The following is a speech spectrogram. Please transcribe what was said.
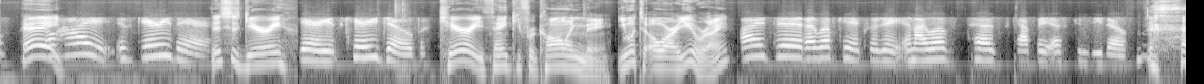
Hello. Hey, Oh, hi. Is Gary there? this is Gary. Gary, it's Kari Jobe. Kari, thank you for calling me. You went to ORU, right? I did. I love KXOJ, and I love Ted's Cafe Escondido. so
